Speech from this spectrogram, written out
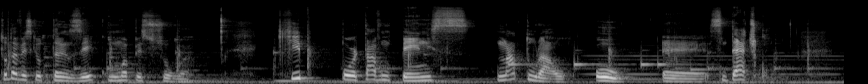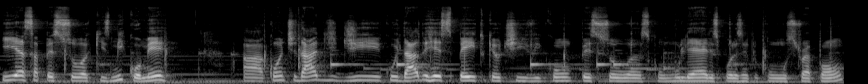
toda vez que eu transei com uma pessoa que portava um pênis natural ou é, sintético, e essa pessoa quis me comer, a quantidade de cuidado e respeito que eu tive com pessoas, com mulheres, por exemplo, com o strap-on,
